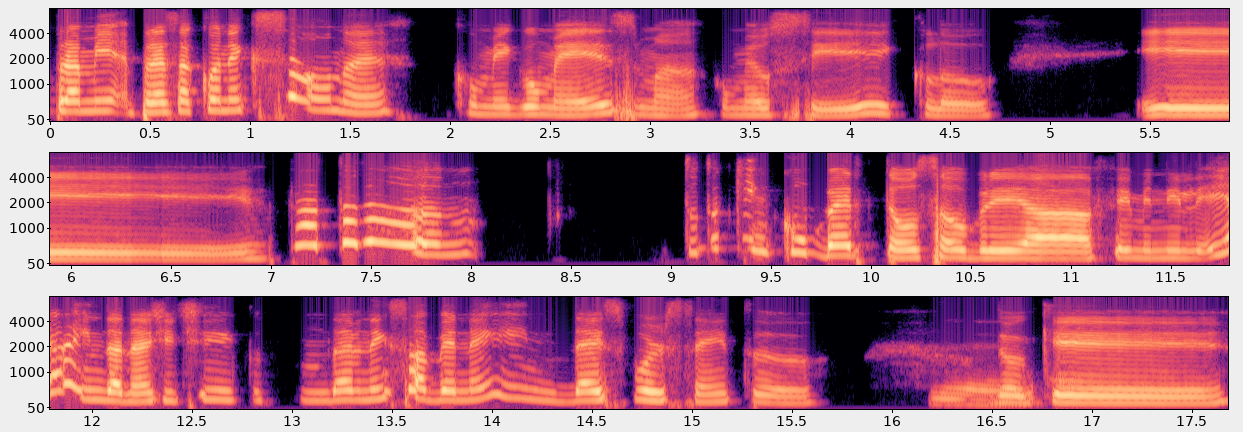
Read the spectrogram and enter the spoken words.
para essa conexão, né? Comigo mesma, com o meu ciclo e para todo tudo que encobertou sobre a feminilidade. E ainda, né? A gente não deve nem saber nem 10% é. do que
